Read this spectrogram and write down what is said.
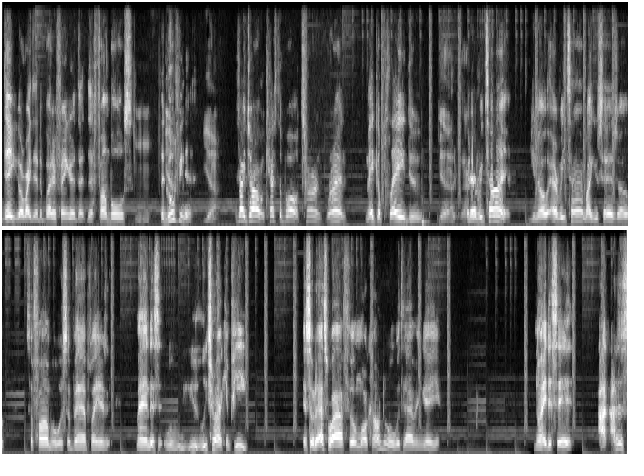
there you go, right there. The butterfinger, the the fumbles, mm-hmm. the yeah. goofiness. Yeah, it's like Jarwin, catch the ball, turn, run, make a play, dude. Yeah, exactly. But every time, you know, every time, like you said, Joe, it's a fumble. It's a bad play. Man, this we, we try to compete, and so that's why I feel more comfortable with having a. You know, I hate to say it. I, I just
